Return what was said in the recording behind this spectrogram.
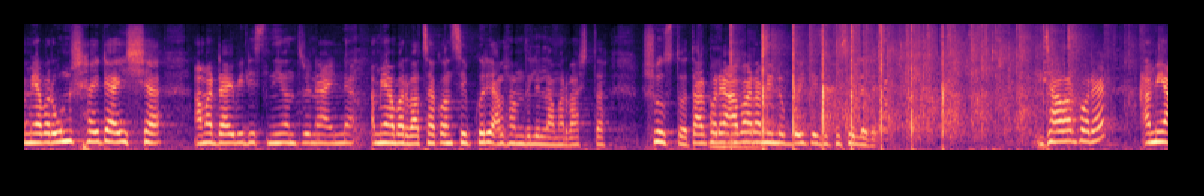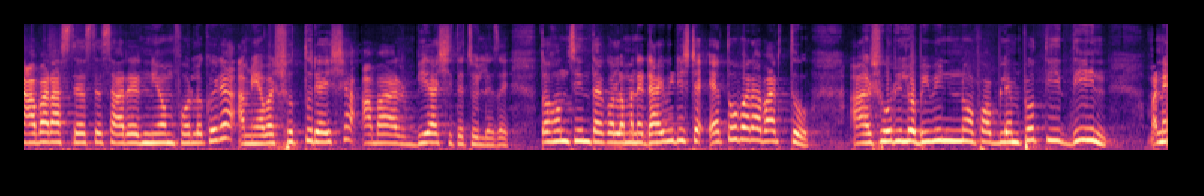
আমি আবার উনষাটে আইসা আমার ডায়াবেটিস নিয়ন্ত্রণে আইন আমি আবার বাচ্চা কনসিভ করি আলহামদুলিল্লাহ আমার বাচ্চা সুস্থ। তারপরে আবার আমি নব্বই কেজিতে চলে যাই। যাওয়ার পরে আমি আবার আস্তে আস্তে স্যারের নিয়ম ফলো করে আমি আবার সত্তরে এসে আবার বিরাশিতে চলে যাই। তখন চিন্তা করলাম মানে ডায়াবেটিসটা এত বাড়া বাড়তো আর শরীরও বিভিন্ন প্রবলেম প্রতিদিন মানে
